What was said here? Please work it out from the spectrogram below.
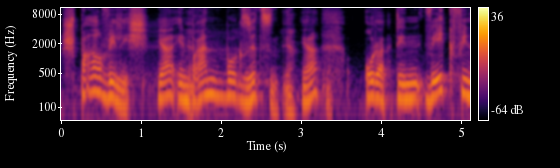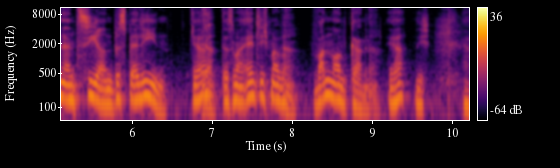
sparwillig ja, in Brandenburg sitzen Ja. Ja, oder den Weg finanzieren bis Berlin, ja, Ja. dass man endlich mal wandern kann, ja, nicht? Ja,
